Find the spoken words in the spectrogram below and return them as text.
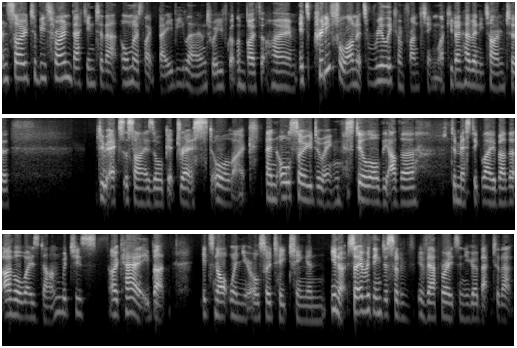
And so to be thrown back into that almost like baby land where you've got them both at home, it's pretty full on. It's really confronting. Like, you don't have any time to do exercise or get dressed or like, and also you're doing still all the other domestic labor that I've always done, which is okay. But it's not when you're also teaching and you know so everything just sort of evaporates and you go back to that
